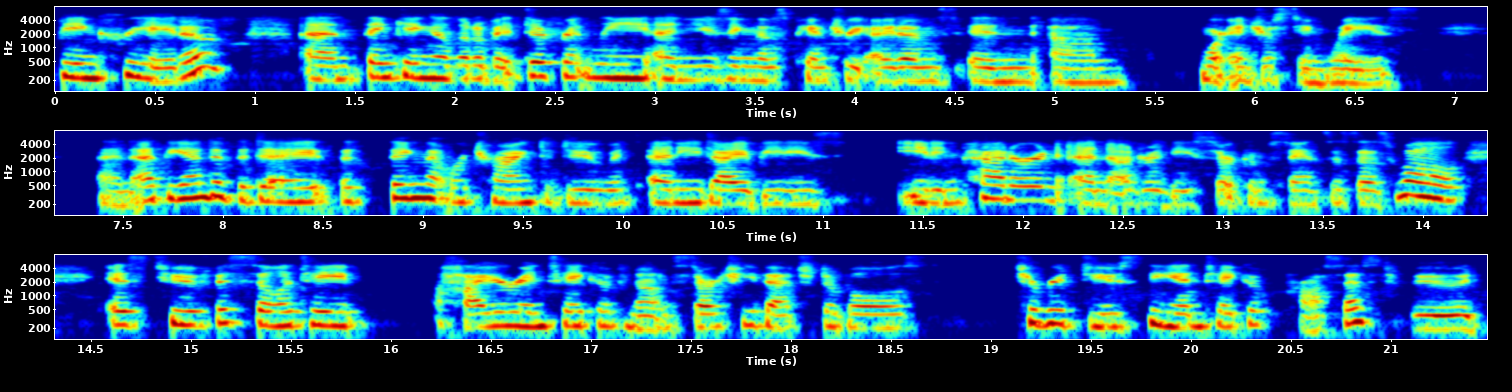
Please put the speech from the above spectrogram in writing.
being creative and thinking a little bit differently and using those pantry items in um, more interesting ways. And at the end of the day, the thing that we're trying to do with any diabetes eating pattern and under these circumstances as well is to facilitate a higher intake of non starchy vegetables, to reduce the intake of processed food,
